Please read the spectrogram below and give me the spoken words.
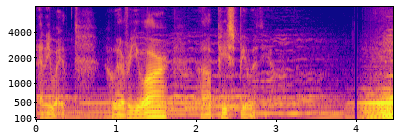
Anyway, whoever you are, uh, peace be with you.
